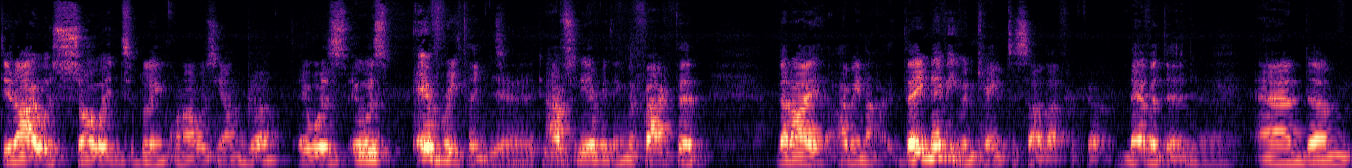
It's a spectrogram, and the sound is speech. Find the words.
dude, I was so into Blink when I was younger. It was it was everything. to Yeah, me. dude. absolutely everything. The fact that that I I mean they never even came to South Africa, never did, Yeah. and um,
